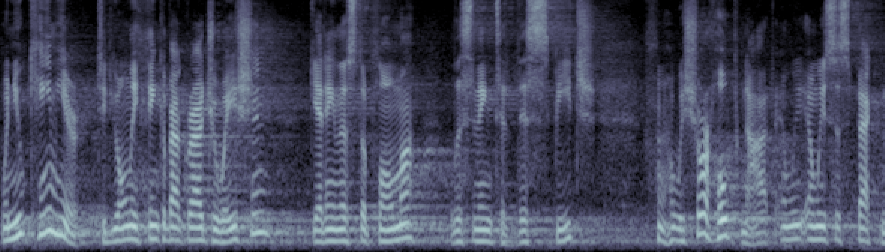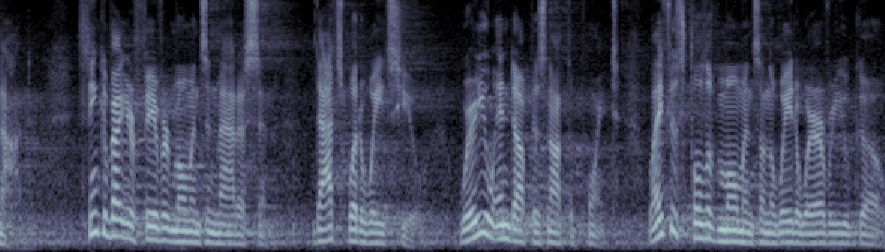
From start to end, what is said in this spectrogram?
When you came here, did you only think about graduation, getting this diploma, listening to this speech? we sure hope not, and we, and we suspect not. Think about your favorite moments in Madison. That's what awaits you. Where you end up is not the point. Life is full of moments on the way to wherever you go.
